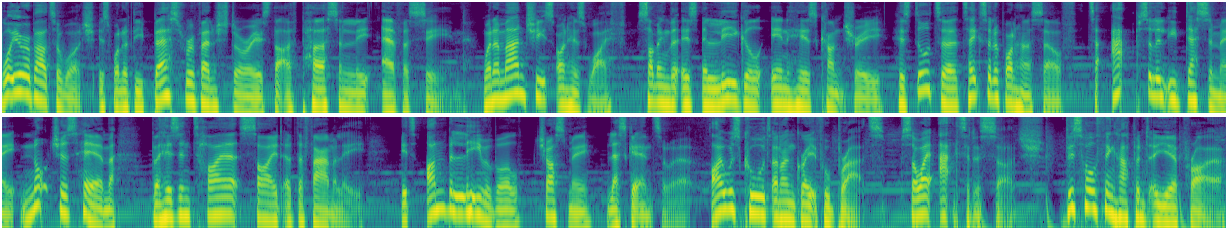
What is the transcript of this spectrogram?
What you're about to watch is one of the best revenge stories that I've personally ever seen. When a man cheats on his wife, something that is illegal in his country, his daughter takes it upon herself to absolutely decimate not just him, but his entire side of the family. It's unbelievable. Trust me, let's get into it. I was called an ungrateful brat, so I acted as such. This whole thing happened a year prior,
